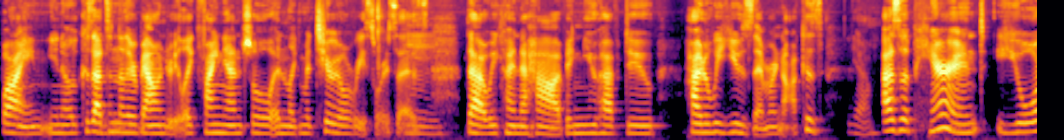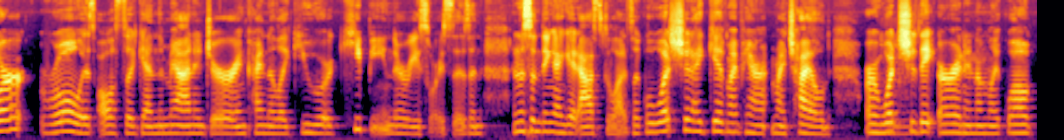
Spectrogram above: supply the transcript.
buying, you know, because that's mm-hmm. another boundary, like financial and like material resources mm. that we kind of have, and you have to how do we use them or not because yeah. as a parent your role is also again the manager and kind of like you are keeping the resources and and that's something i get asked a lot it's like well what should i give my parent my child or what mm. should they earn and i'm like well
